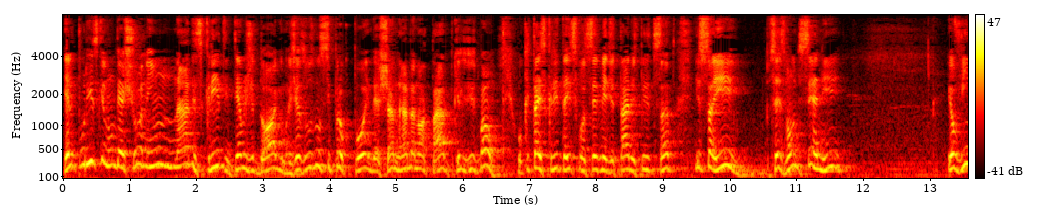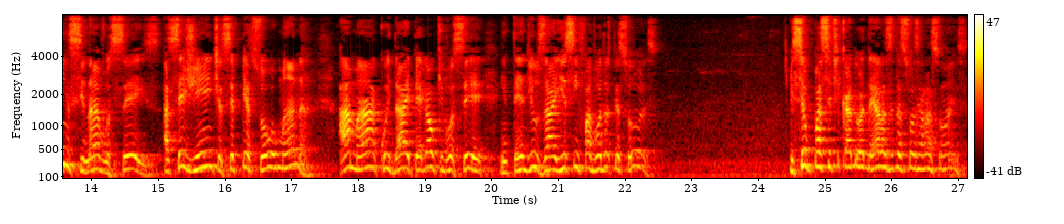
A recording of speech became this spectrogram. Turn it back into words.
ele por isso que ele não deixou nenhum nada escrito em termos de dogma. Jesus não se preocupou em deixar nada anotado, porque ele diz: bom, o que está escrito aí, se vocês meditarem no Espírito Santo, isso aí vocês vão discernir. Eu vim ensinar vocês a ser gente, a ser pessoa humana, a amar, cuidar e pegar o que você entende e usar isso em favor das pessoas. E ser o pacificador delas e das suas relações.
